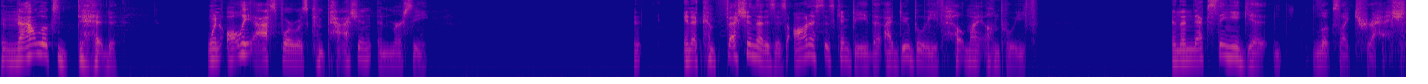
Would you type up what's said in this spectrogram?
who now looks dead, when all he asked for was compassion and mercy. In a confession that is as honest as can be, that I do believe, help my unbelief. And the next thing you get looks like trash.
